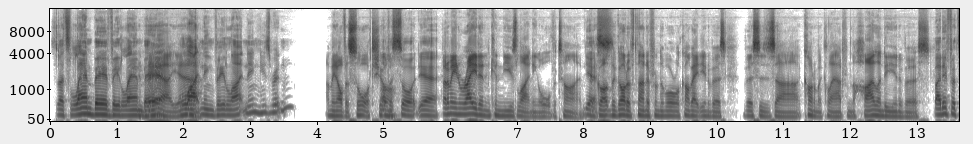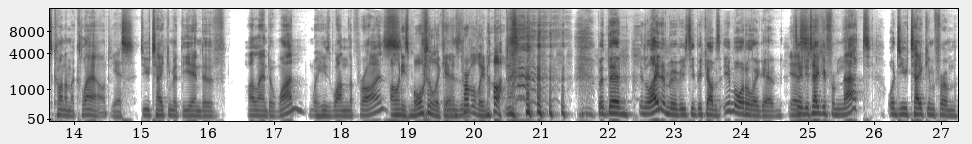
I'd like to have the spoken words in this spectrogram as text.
So that's Lambert v Lambert. Yeah, yeah. Lightning v Lightning, he's written. I mean, of a sort, sure. of a sort. Yeah. But I mean, Raiden can use lightning all the time. Yes. The god, the god of thunder from the Mortal Kombat universe versus uh, Connor MacLeod from the Highlander universe. But if it's Connor MacLeod, Yes. do you take him at the end of Highlander One, where he's won the prize? Oh, and he's mortal again. isn't- Probably not. but then in later movies, he becomes immortal again. So do you take him from that, or do you take him from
